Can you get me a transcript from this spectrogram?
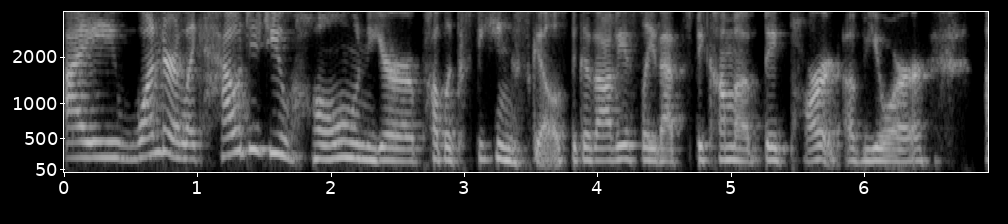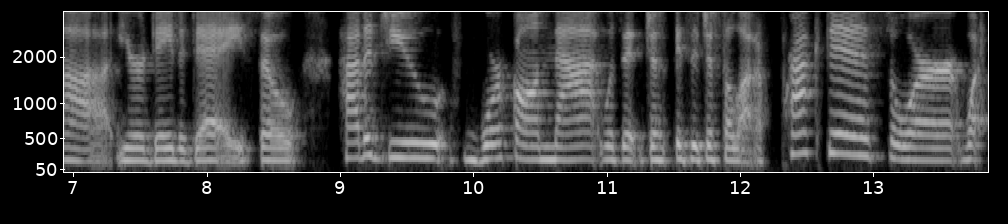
I wonder, like, how did you hone your public speaking skills? Because obviously, that's become a big part of your uh, your day to day. So, how did you work on that? Was it just is it just a lot of practice, or what?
